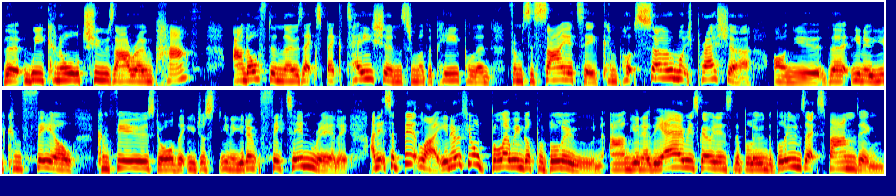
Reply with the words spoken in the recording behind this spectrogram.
that we can all choose our own path and often those expectations from other people and from society can put so much pressure on you that, you know, you can feel confused or that you just, you know, you don't fit in really. And it's a bit like, you know, if you're blowing up a balloon and, you know, the air is going into the balloon, the balloon's expanding.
